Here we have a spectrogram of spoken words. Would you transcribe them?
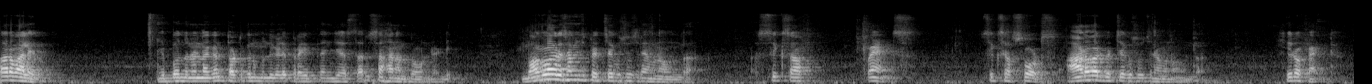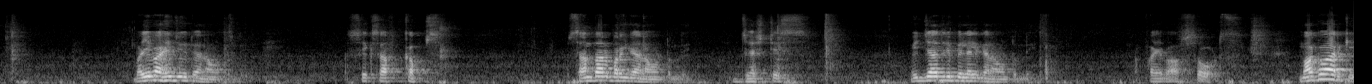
పర్వాలేదు. ఇబ్బందులు ఉన్నా కానీ తట్టుకుని ముందుకెళ్ళే ప్రయత్నం చేస్తారు. సహనంతో ఉండండి. మగవారికి సంబంధించి ప్రత్యేక సూచన ఏమైనా ఉందా? Six of wands six of swords ఆడవారి ప్రత్యేక సూచన ఏమైనా ఉందా? హీరో ఫ్యాంట్ వైవాహిక జీవితం ఎలా ఉంటుంది? సిక్స్ ఆఫ్ కప్స్ సంతానపరంగా ఎలా ఉంటుంది? జస్టిస్ విద్యార్థి పిల్లలకి ఎలా ఉంటుంది? ఫైవ్ ఆఫ్ సోట్స్ మగవారికి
